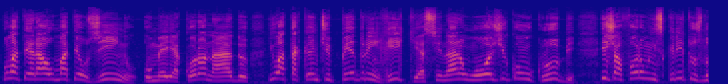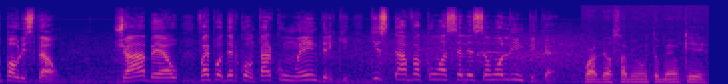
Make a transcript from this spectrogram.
O lateral Mateuzinho, o meia Coronado e o atacante Pedro Henrique assinaram hoje com o clube e já foram inscritos no Paulistão. Já Abel vai poder contar com o Hendrick, que estava com a seleção olímpica. O Abel sabe muito bem o que,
